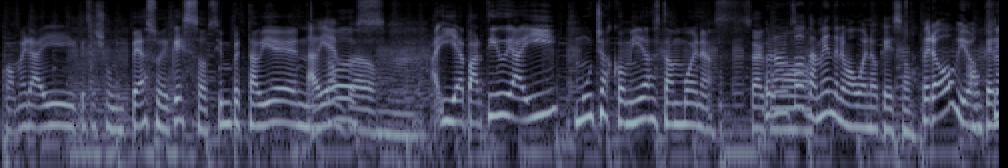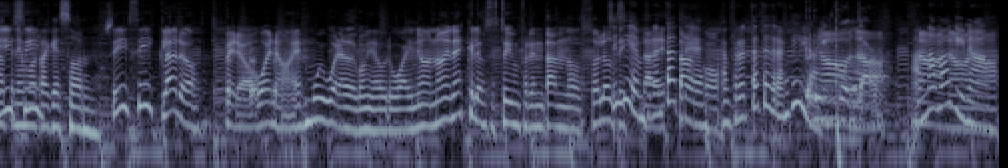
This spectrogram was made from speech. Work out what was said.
comer ahí, qué sé yo, un pedazo de queso. Siempre está bien. Está bien, todo pero, es- mm. Y a partir de ahí, muchas comidas están buenas. O sea, Pero como- nosotros también tenemos bueno queso. Pero obvio, aunque no Sí, tenemos sí. requesón. Sí, sí, claro. Pero bueno, es muy buena la comida de Uruguay. No, no, no es que los estoy enfrentando, solo Sí, te, sí, la enfrentate. destaco. Enfrentate tranquila. No, no, Anda no, máquina.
